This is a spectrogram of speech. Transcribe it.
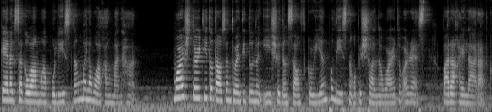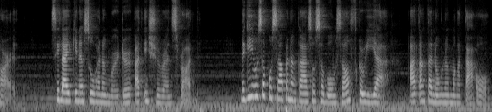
Kaya nagsagawa ang mga pulis ng malawakang manhunt. March 30, 2022 nang issued ang South Korean police ng opisyal na warrant of arrest para kay Lara at Carl. Sila ay kinasuhan ng murder at insurance fraud. Naging usap-usapan ang kaso sa buong South Korea at ang tanong ng mga tao,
